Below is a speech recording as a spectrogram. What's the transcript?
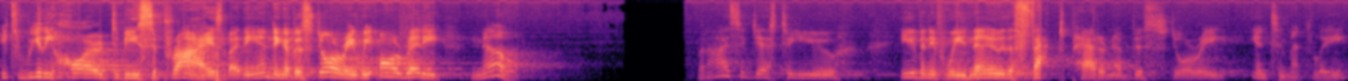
It's really hard to be surprised by the ending of a story we already know. But I suggest to you, even if we know the fact pattern of this story intimately,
